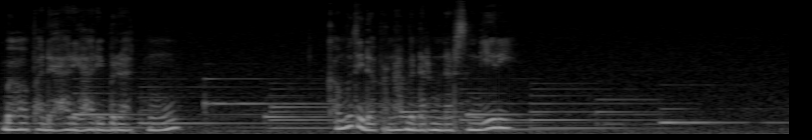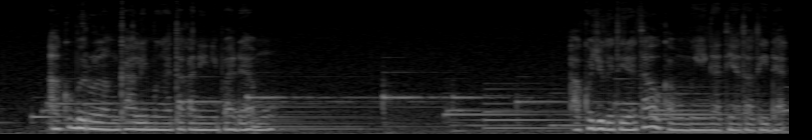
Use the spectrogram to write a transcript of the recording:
bahwa pada hari-hari beratmu, kamu tidak pernah benar-benar sendiri. Aku berulang kali mengatakan ini padamu. Aku juga tidak tahu kamu mengingatnya atau tidak.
